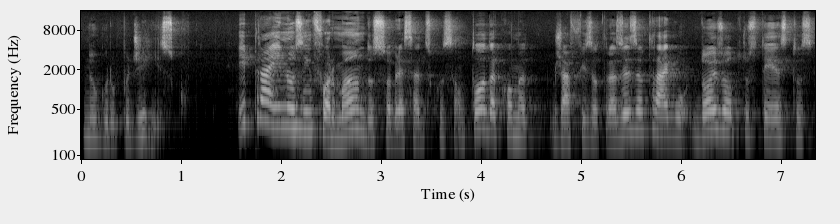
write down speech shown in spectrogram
no grupo de risco. E para ir nos informando sobre essa discussão toda, como eu já fiz outras vezes, eu trago dois outros textos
